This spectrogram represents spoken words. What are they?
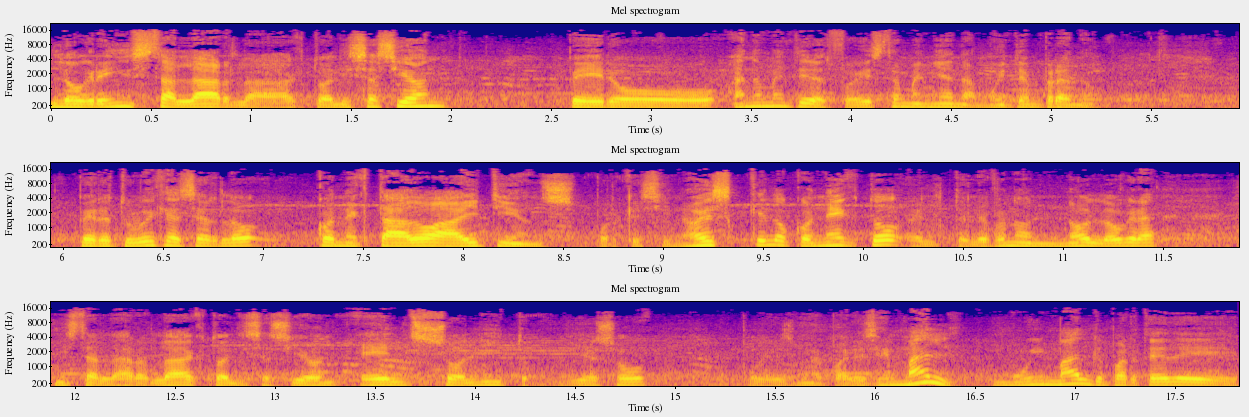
logré instalar la actualización, pero, ah no mentiras, fue esta mañana, muy temprano, pero tuve que hacerlo conectado a iTunes, porque si no es que lo conecto, el teléfono no logra instalar la actualización él solito y eso pues me parece mal, muy mal de parte de,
